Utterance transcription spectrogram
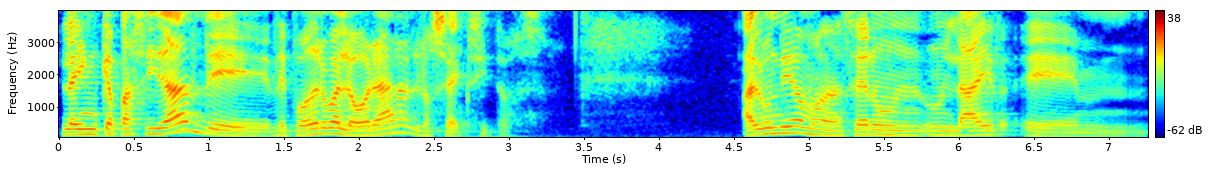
la incapacidad de, poder valorar los éxitos. Algún día vamos a hacer un, live em,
